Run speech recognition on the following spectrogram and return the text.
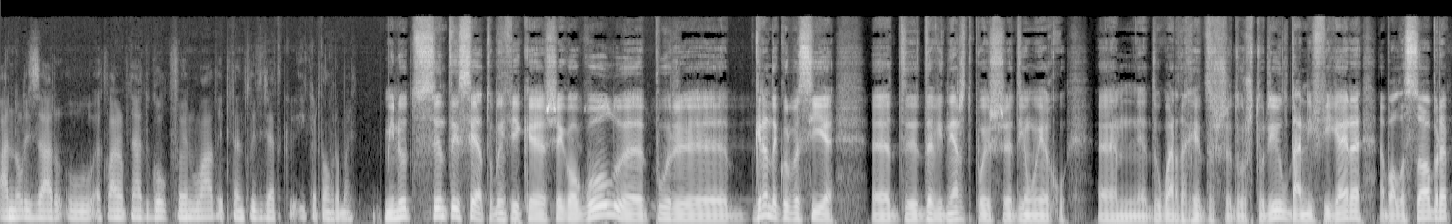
a analisar o, a clara oportunidade de gol que foi anulada e, portanto, livre direto e cartão vermelho. Minuto 67, o Benfica chega ao golo uh, por uh, grande acrobacia uh, de David Neres, depois de um erro do guarda-redes do Estoril, Dani Figueira, a bola sobra,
